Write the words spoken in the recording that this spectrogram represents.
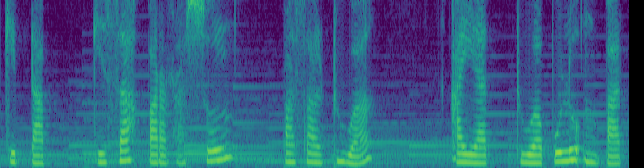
kitab Kisah Para Rasul pasal 2 ayat 24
